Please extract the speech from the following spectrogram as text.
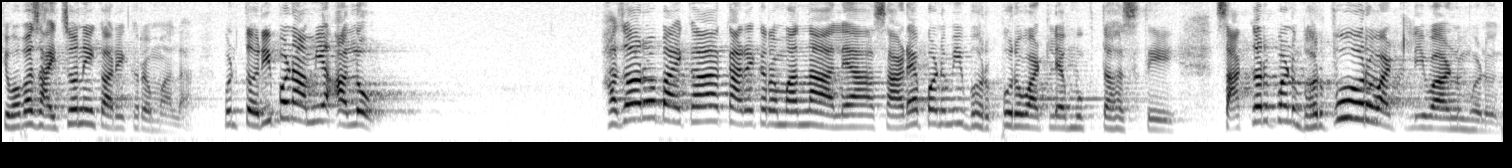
की बाबा जायचं नाही कार्यक्रमाला पण तरी पण आम्ही आलो. हजारो बायका कार्यक्रमांना आल्या साड्या पण मी भरपूर वाटल्या मुक्त हस्ते साखर पण भरपूर वाटली वाण म्हणून.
